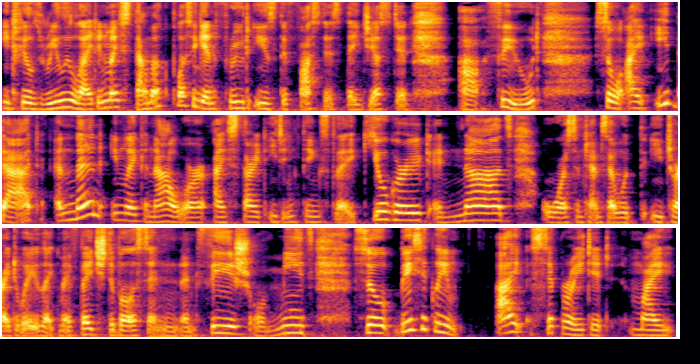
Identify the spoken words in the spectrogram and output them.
It feels really light in my stomach. Plus, again, fruit is the fastest digested uh, food. So I eat that, and then in like an hour, I start eating things like yogurt and nuts, or sometimes I would eat right away like my vegetables and, and fish or meats. So basically, I separated my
